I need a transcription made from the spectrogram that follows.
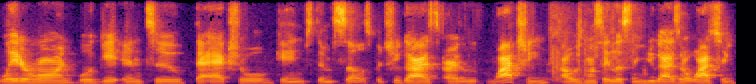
later on we'll get into the actual games themselves. But you guys are watching. I was going to say listen you guys are watching.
